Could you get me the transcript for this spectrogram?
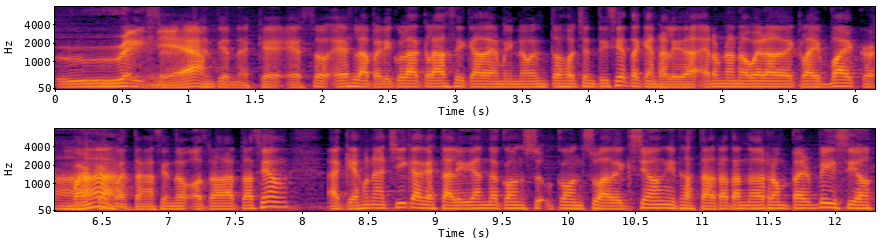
Hellraiser. Yeah. ¿Entiendes? Que eso es la película clásica de 1987, que en realidad era una novela de Clive Barker. Barker, pues están haciendo otra adaptación. Aquí es una chica que está lidiando con su, con su adicción y está tratando de romper vicio.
